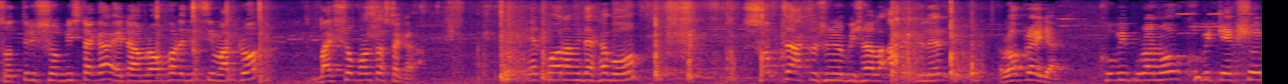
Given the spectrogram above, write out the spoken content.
ছত্রিশশো টাকা। এটা আমরা অফারে দিচ্ছি মাত্র বাইশশো টাকা। এরপর আমি দেখাবো সবচেয়ে আকর্ষণীয় বিশাল আরএফএলের রক রাইডার। খুবই পুরানো, খুবই টেকসই,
